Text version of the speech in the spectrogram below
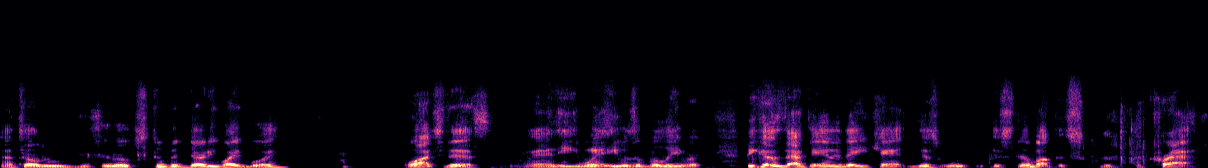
I told him, "You see, little stupid, dirty white boy, watch this." And he went. He was a believer because at the end of the day, you can't. This it's still about the, the, the craft.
